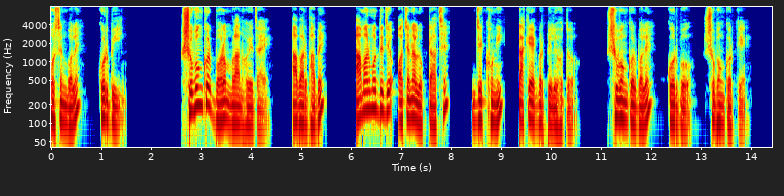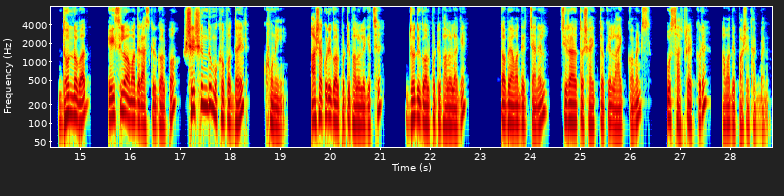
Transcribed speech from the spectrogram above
হোসেন বলে, করবি। শুভঙ্কর বড় ম্লান হয়ে যায়, আবার ভাবে, আমার মধ্যে যে অচেনা লোকটা আছে, যে খুনি তাকে একবার পেলে হতো। শুভঙ্কর বলে, করব শুভঙ্করকে। ধন্যবাদ, এই ছিল আমাদের আজকের গল্প শীর্ষেন্দু মুখোপাধ্যায়ের খুনি। আশা করি গল্পটি ভালো লেগেছে। যদি গল্পটি ভালো লাগে, তবে আমাদের চ্যানেল চিরায়ত সাহিত্যকে লাইক, কমেন্টস ও সাবস্ক্রাইব করে আমাদের পাশে থাকবেন।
